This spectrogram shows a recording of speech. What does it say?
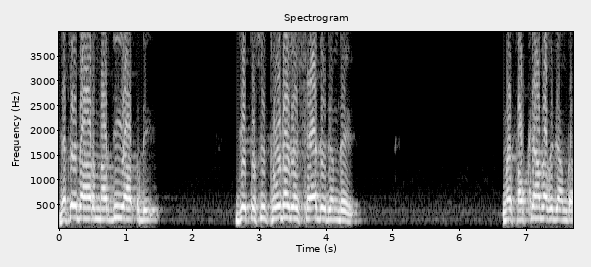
ਜਥੇਦਾਰ ਮਰਜ਼ੀ ਆਪ ਦੀ, ਜੇ ਤੁਸੀਂ ਥੋੜਾ ਜਿਹਾ ਸ਼ਹਿ ਦੇ ਦਿੰਦੇ, ਮੈਂ ਸੌਖਿਆਂ ਵਗ ਜਾਂਦਾ।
